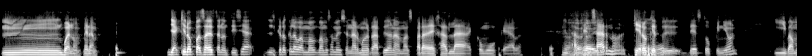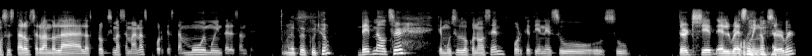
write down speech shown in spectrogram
Mm, bueno, mira, ya quiero pasar esta noticia. Creo que la vamos, vamos a mencionar muy rápido, nada más para dejarla como que a, pensar, ¿no? Quiero que tú des tu opinión y vamos a estar observando las próximas semanas porque está muy, muy interesante. ¿Te escucho? Dave Meltzer, que muchos lo conocen porque tiene su, su third shit, el Wrestling Observer,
